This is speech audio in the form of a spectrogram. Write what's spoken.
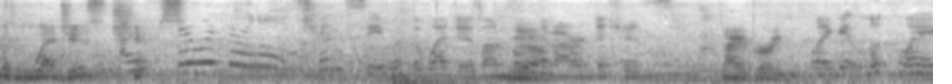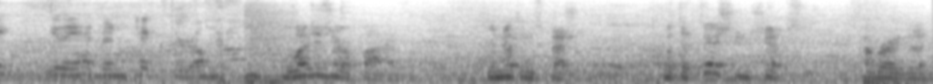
with wedges, chips. Chintzy with the wedges on both Yeah. of our dishes. I agree. Like it looked like they had been picked through already. The wedges are a five. They're nothing special. But the fish and chips are very good.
